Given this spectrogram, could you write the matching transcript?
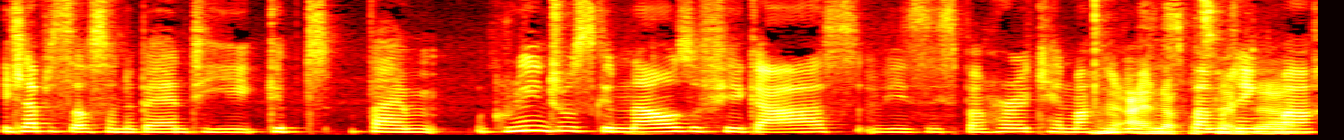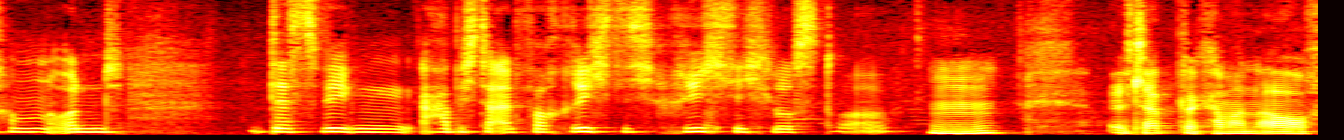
Ich glaube, das ist auch so eine Band, die gibt beim Green Juice genauso viel Gas, wie sie es beim Hurricane machen, wie sie es beim 100%, Ring machen. Und deswegen habe ich da einfach richtig, richtig Lust drauf. Ich glaube, da kann man auch.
